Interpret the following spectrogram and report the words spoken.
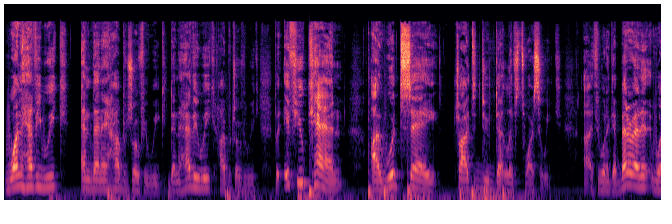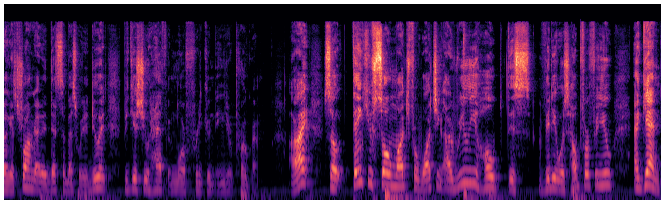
one heavy week and then a hypertrophy week, then a heavy week, hypertrophy week. But if you can, I would say try to do deadlifts twice a week. Uh, if you want to get better at it, want to get stronger at it, that's the best way to do it because you have it more frequent in your program. All right. So thank you so much for watching. I really hope this video was helpful for you. Again,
